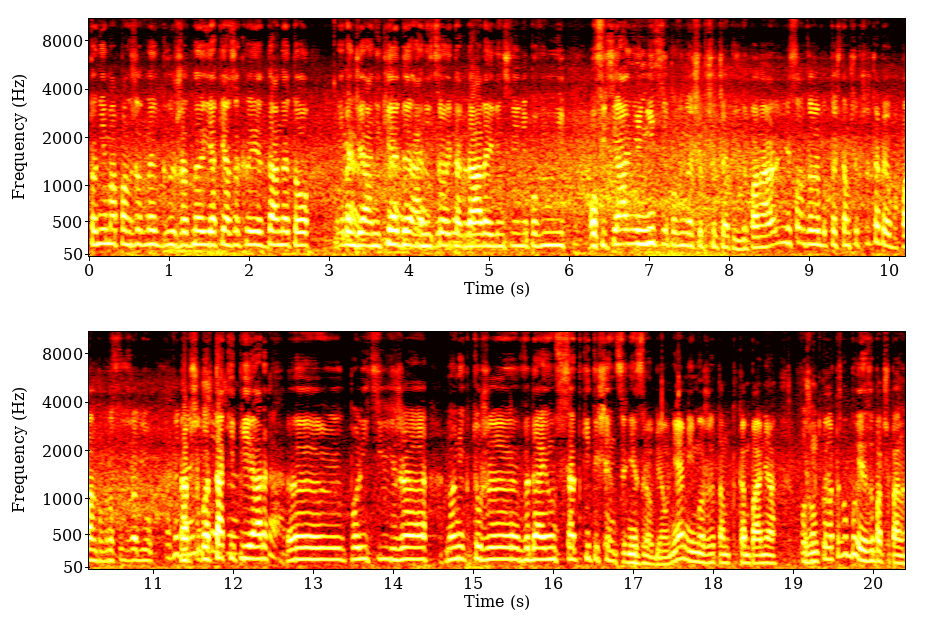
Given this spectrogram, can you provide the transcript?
to nie ma pan żadnego, żadnej, jak ja zakryję dane, to nie będzie ani kiedy, ani co i tak dalej, więc nie, nie powinni oficjalnie nic nie powinno się przyczepić do pana. Nie sądzę, żeby ktoś tam się przyczepiał, bo pan po prostu zrobił na przykład taki PR tak. y, policji, że no niektórzy wydając setki tysięcy nie zrobią, nie? Mimo, że tam kampania w porządku, dlatego boję, zobaczy pan.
